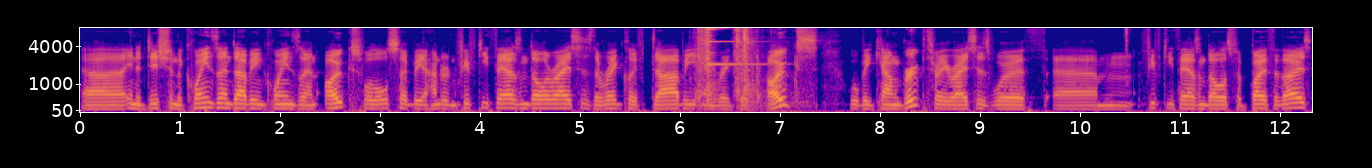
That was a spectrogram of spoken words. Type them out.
Uh, in addition, the Queensland Derby and Queensland Oaks will also be $150,000 races. The Redcliffe Derby and Redcliffe Oaks will become Group 3 races worth um, $50,000 for both of those.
